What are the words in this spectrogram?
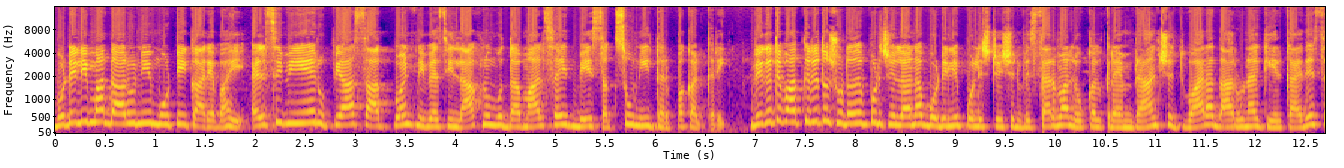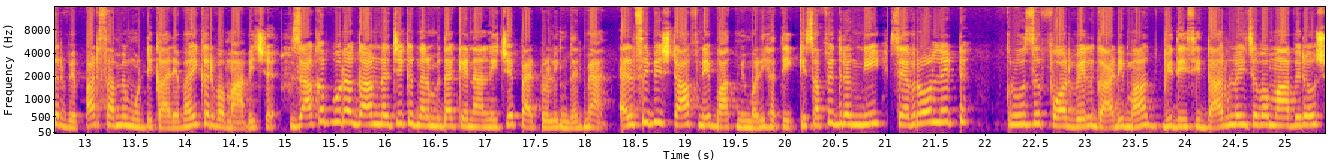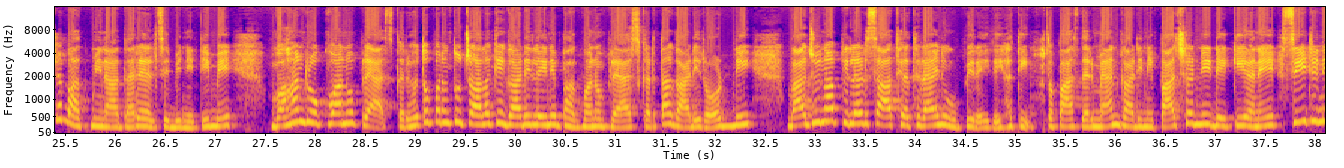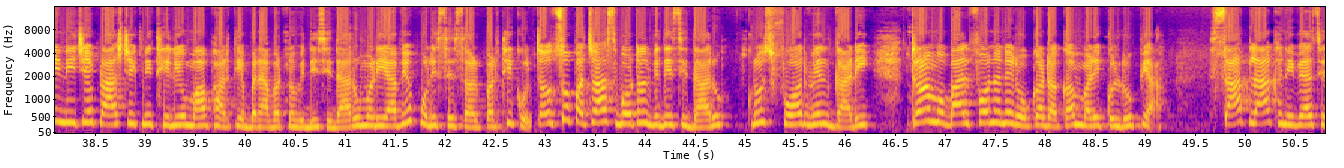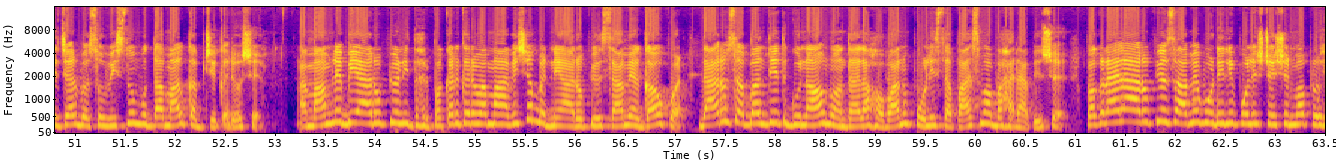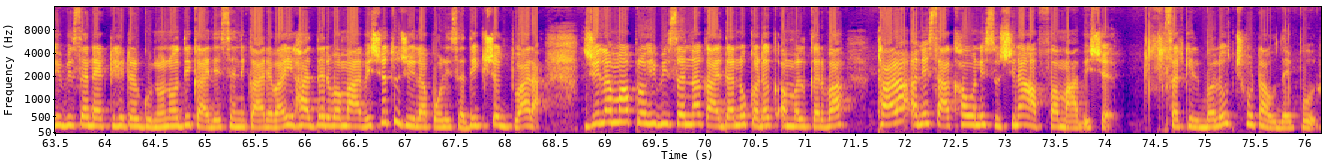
બોડેલીમાં દારૂની મોટી કાર્યવાહી. એલસીબીએ રૂપિયા સાત પોઈન્ટ નેવ્યાસી લાખનો મુદ્દામાલ સહિત બે શખ્સોની ધરપકડ કરી. વિગતે વાત કરીએ તો છોટાઉદેપુર જિલ્લાના બોડેલી પોલીસ સ્ટેશન વિસ્તારમાં લોકલ ક્રાઇમ બ્રાન્ચ દ્વારા દારૂના ગેરકાયદેસર વેપાર સામે મોટી કાર્યવાહી કરવામાં આવી છે. ઝાખરપુરા ગામ નજીક નર્મદા કેનાલ નીચે પેટ્રોલિંગ દરમિયાન. એલસીબી સ્ટાફને બાતમી મળી હતી કે સફેદ રંગની સેવરોલેટ ક્રુઝ ફોર વ્હીલ ગાડીમાં વિદેશી દારૂ લઈ જવામાં આવી રહ્યો છે. બાતમીના આધારે એલસીબીની ટીમે વાહન રોકવાનો પ્રયાસ કર્યો હતો, પરંતુ ચાલકે ગાડી લઈને ભાગવાનો પ્રયાસ કરતા ગાડી રોડની બાજુના પિલર સાથે અથડાઈને ઊભી રહી ગઈ હતી. તપાસ દરમિયાન ગાડીની પાછળની ડેકી અને સીટની નીચે પ્લાસ્ટિકની થેલીઓમાં ભારતીય બનાવટનો વિદેશી દારૂ મળી આવ્યો. પોલીસે સ્થળ પરથી કુલ ચૌદસો પચાસ બોટલ વિદેશી દારૂ, ક્રુઝ ફોર વ્હીલ ગાડી, ત્રણ મોબાઈલ ફોન અને રોકડ રકમ મળી કુલ રૂપિયા સાત લાખ નેવ્યાસી હજાર બસો વીસનો મુદ્દામાલ કબજે કર્યો છે. આ મામલે બે આરોપીઓની ધરપકડ કરવામાં આવી છે. બંને આરોપીઓ સામે અગાઉ પણ દારૂ સંબંધિત ગુનાઓ નોંધાયેલા હોવાનું પોલીસ તપાસમાં બહાર આવ્યું છે. પકડાયેલા આરોપીઓ સામે બોડેલી પોલીસ સ્ટેશનમાં પ્રોહિબિશન એક્ટ હેઠળ ગુનો નોંધી કાયદેસરની કાર્યવાહી હાથ ધરવામાં આવી છે. તો જિલ્લા પોલીસ અધિક્ષક દ્વારા જિલ્લામાં પ્રોહિબિશનના કાયદાનો કડક અમલ કરવા, થાળા અને શાખાઓને સૂચના આપવામાં આવી છે. શકીલ બલોચ છોટાઉદેપુર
